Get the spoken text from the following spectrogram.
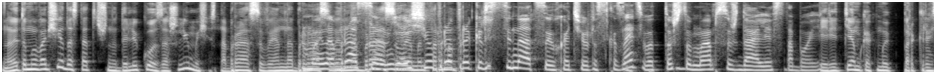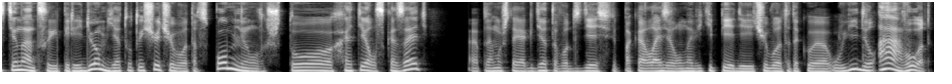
Но это мы вообще достаточно далеко зашли, мы сейчас набрасываем, набрасываем, мы набрасываем. набрасываем Я еще информ... про прокрастинацию хочу рассказать, вот то, что мы обсуждали с тобой. Перед тем, как мы к прокрастинации перейдем, я тут еще чего-то вспомнил, что хотел сказать, э, потому что я где-то вот здесь, пока лазил на Википедии, чего-то такое увидел. А, вот,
